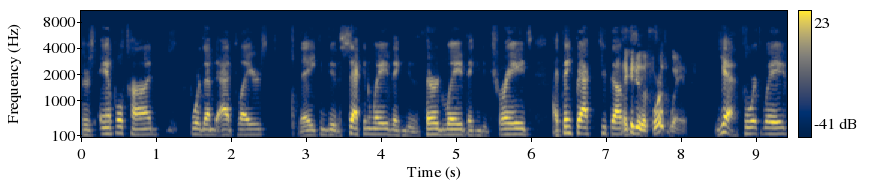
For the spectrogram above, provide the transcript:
There's ample time for them to add players. They can do the second wave. They can do the third wave. They can do trades. I think back to 2000. They could do the fourth wave. Yeah, fourth wave.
